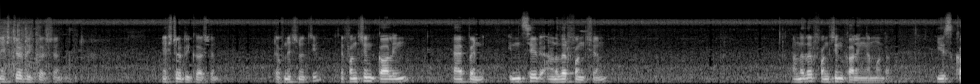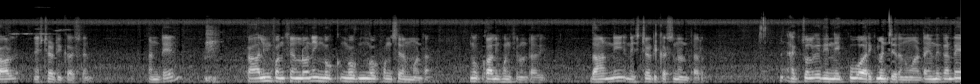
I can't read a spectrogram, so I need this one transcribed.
nested recursion nested recursion definition వచ్చి a function calling happened inside another function another function calling అనమాట ఈజ్ కాల్డ్ నెస్టెడ్ రికర్షన్ అంటే కాలింగ్ ఫంక్షన్లోనే ఇంకొక ఇంకొక ఇంకొక ఫంక్షన్ అనమాట ఇంకొక కాలింగ్ ఫంక్షన్ ఉంటుంది. దాన్ని నెస్టెడ్ రికర్షన్ అంటారు. యాక్చువల్గా దీన్ని ఎక్కువ రికమెండ్ చేయరు ఎందుకంటే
